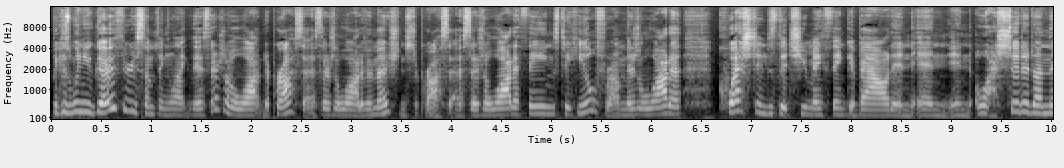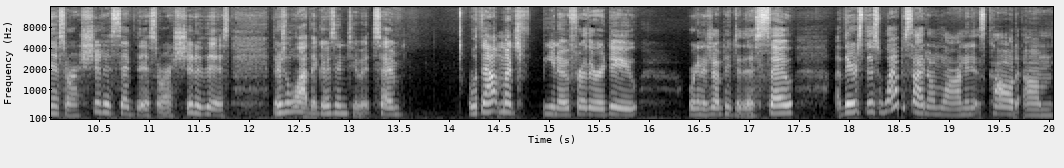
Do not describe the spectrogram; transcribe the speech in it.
Because when you go through something like this there's a lot to process. There's a lot of emotions to process. There's a lot of things to heal from. There's a lot of questions that you may think about and and and oh i should have done this or i should have said this or i should have this. There's a lot that goes into it. So without much you know further ado we're going to jump into this. So there's this website online and it's called um,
